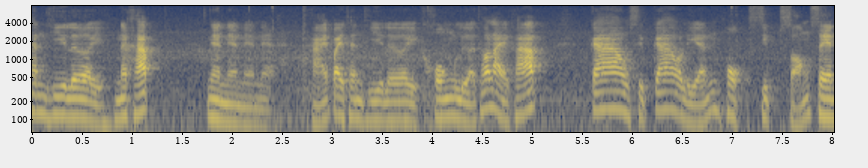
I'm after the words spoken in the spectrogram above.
ทันทีเลยนะครับเนี่ยเนี่ยเนี่ยเนี่ยหายไปทันทีเลยคงเหลือเท่าไหร่ครับ 99 เหรียญ 62 เซน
